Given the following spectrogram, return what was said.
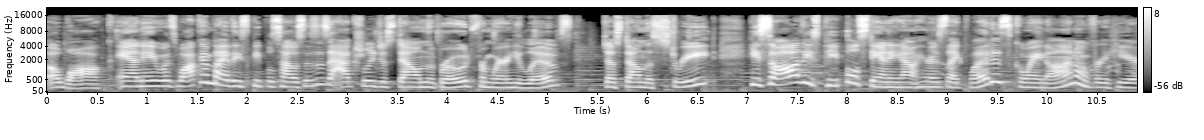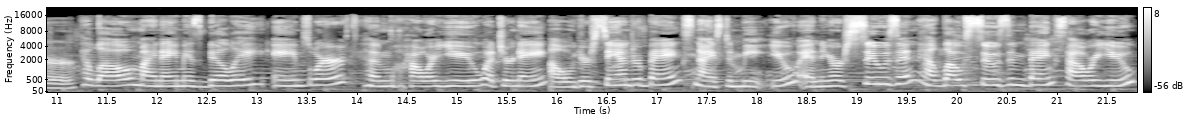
a walk. And he was walking by these people's houses. This is actually just down the road from where he lives just down the street. He saw these people standing out here. He's like, what is going on over here? Hello, my name is Billy Amesworth. And how are you? What's your name? Oh, you're Sandra Banks. Nice to meet you. And you're Susan. Hello, Susan Banks. How are you?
